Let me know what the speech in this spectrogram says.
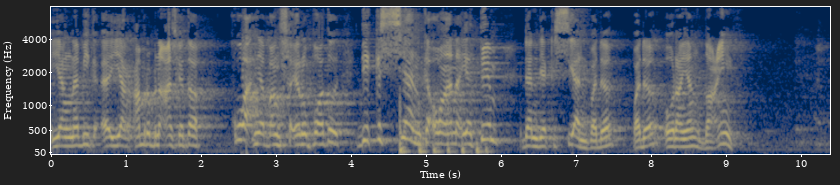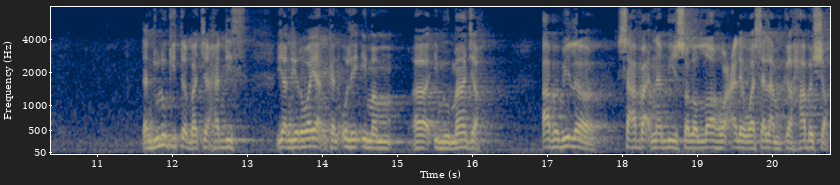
yang Nabi eh, yang Amr bin As kata kuatnya bangsa Eropah tu dia kesian ke orang anak yatim dan dia kesian pada pada orang yang daif dan dulu kita baca hadis yang diriwayatkan oleh Imam uh, Ibnu Majah apabila sahabat Nabi sallallahu alaihi wasallam ke Habasyah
